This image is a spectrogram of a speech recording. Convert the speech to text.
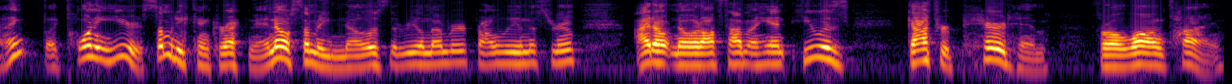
I think like 20 years. Somebody can correct me. I know somebody knows the real number probably in this room. I don't know it off the top of my head. He was, God prepared him for a long time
